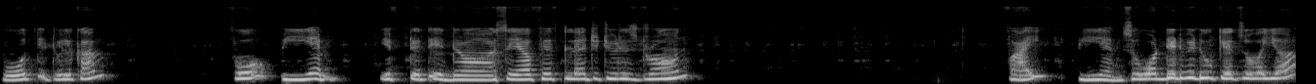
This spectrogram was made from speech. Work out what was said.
fourth it will come 4 pm if it, uh, say a fifth latitude is drawn 5 pm so what did we do kids over here?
